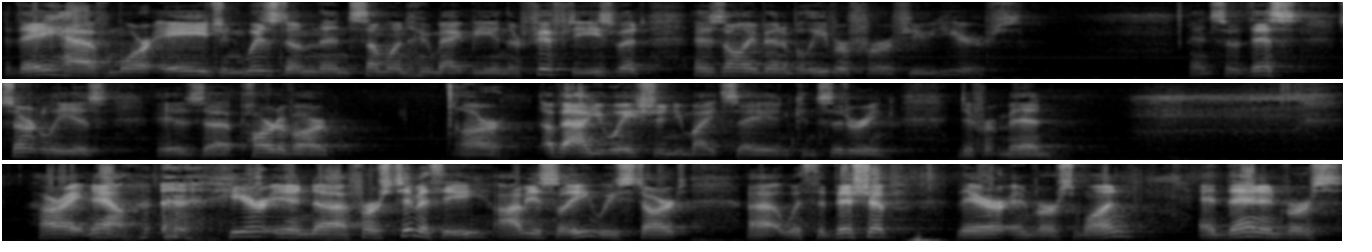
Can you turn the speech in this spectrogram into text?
They have more age and wisdom than someone who might be in their 50s but has only been a believer for a few years. And so, this certainly is, is uh, part of our, our evaluation, you might say, in considering different men. All right, now, here in uh, 1 Timothy, obviously, we start uh, with the bishop there in verse 1. And then in verse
